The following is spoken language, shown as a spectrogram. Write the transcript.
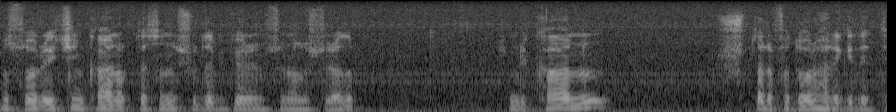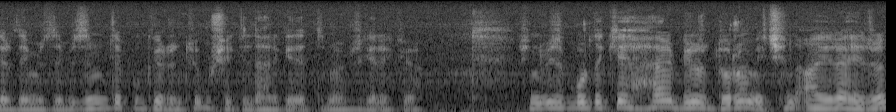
Bu soru için K noktasının şurada bir görüntüsünü oluşturalım. Şimdi K'nın şu tarafa doğru hareket ettirdiğimizde bizim de bu görüntüyü bu şekilde hareket ettirmemiz gerekiyor. Şimdi biz buradaki her bir durum için ayrı ayrı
